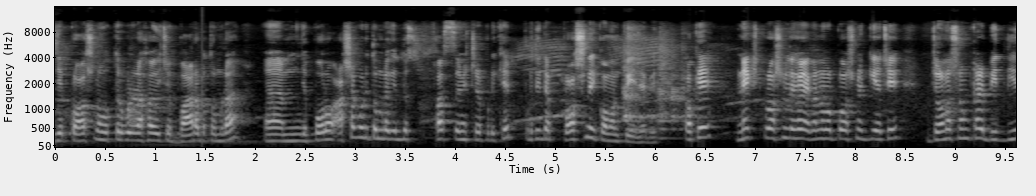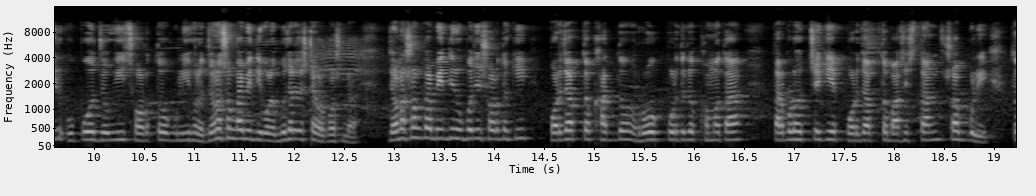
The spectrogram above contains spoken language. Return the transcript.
যে প্রশ্ন উত্তরগুলো রাখা হয়েছে বারবার তোমরা পড়ো। আশা করি তোমরা কিন্তু ফার্স্ট সেমিস্টার পরীক্ষায় প্রতিটা প্রশ্নেই কমন পেয়ে যাবে। ওকে নেক্সট প্রশ্ন দেখো, এগারো নম্বর প্রশ্ন কী আছে? জনসংখ্যার বৃদ্ধির উপযোগী শর্তগুলি হলো, জনসংখ্যা বৃদ্ধি বলে, বোঝার চেষ্টা করো প্রশ্নটা। জনসংখ্যা বৃদ্ধির উপযোগী শর্ত কি? পর্যাপ্ত খাদ্য, রোগ প্রতিরোধ ক্ষমতা, তারপর হচ্ছে গিয়ে পর্যাপ্ত বাসস্থান, সবগুলি। তো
